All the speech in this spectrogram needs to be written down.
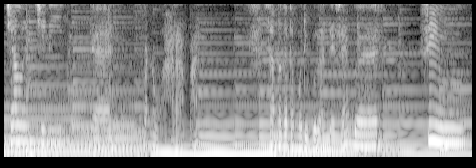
challenge ini dan penuh harapan. Sampai ketemu di bulan Desember. See you.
